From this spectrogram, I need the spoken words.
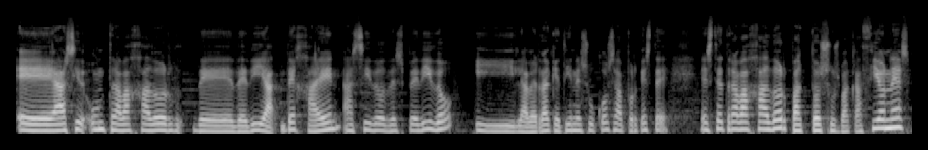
Eh, ha sido un trabajador de, de día de Jaén, ha sido despedido y la verdad que tiene su cosa porque este, este trabajador pactó sus vacaciones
